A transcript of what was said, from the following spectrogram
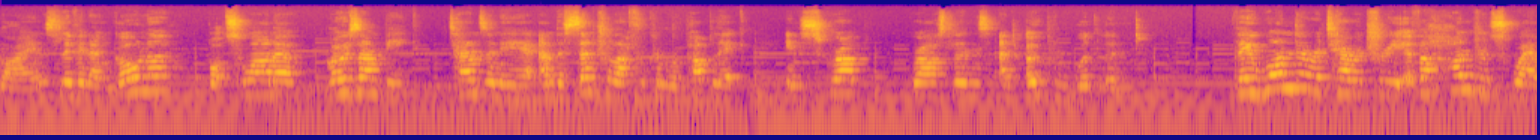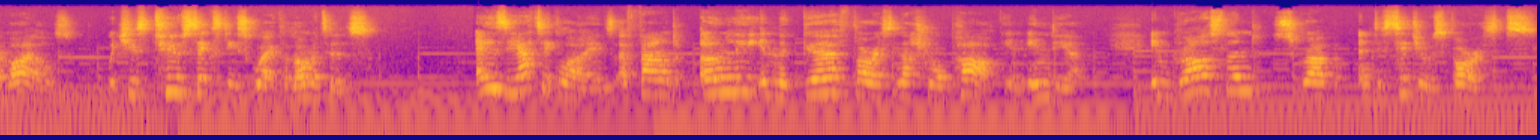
lions live in Angola, Botswana, Mozambique, Tanzania, and the Central African Republic in scrub, grasslands, and open woodland. They wander a territory of 100 square miles, which is 260 square kilometres. Asiatic lions are found only in the Gir Forest National Park in India in grassland, scrub and deciduous forests.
